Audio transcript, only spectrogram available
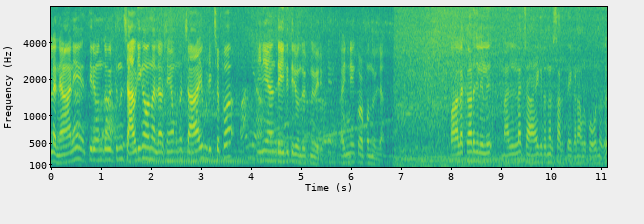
അല്ല ഞാൻ തിരുവനന്തപുരത്ത് നിന്ന് ചായ കുടിക്കാൻ വന്നല്ല പക്ഷെ ഞാൻ വന്ന് ചായ കുടിച്ചപ്പോൾ ഇനി ഞാൻ ഡെയിലി തിരുവനന്തപുരത്ത് നിന്ന് വരും. അതിന് കുഴപ്പമൊന്നുമില്ല. പാലക്കാട് ജില്ലയിൽ നല്ല ചായ കിട്ടുന്ന ഒരു സ്ഥലത്തേക്കാണ് നമ്മൾ പോകുന്നത്.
